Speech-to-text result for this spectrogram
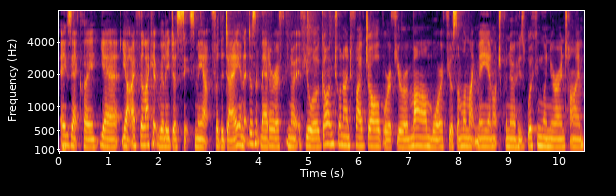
Exactly. Yeah. Yeah. I feel like it really just sets me up for the day. And it doesn't matter if, you know, if you're going to a nine to five job or if you're a mom or if you're someone like me, an entrepreneur who's working on your own time,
